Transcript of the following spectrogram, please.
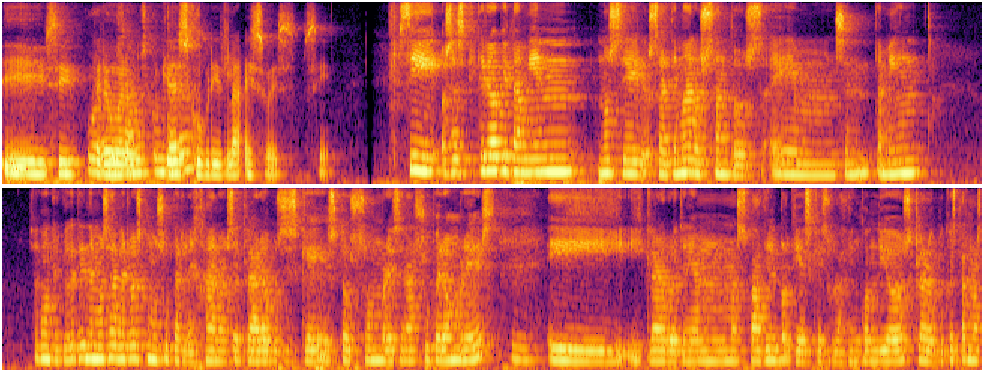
Y sí, Bueno, pero pues bueno, nos que descubrirla, eso es, sí. Sí, o sea, es que creo que también, no sé, o sea, el tema de los santos, se- también, o sea, como que creo que tendemos a verlos como súper lejanos. Y claro, pues es que estos hombres eran súper hombres y, y claro, lo tenían más fácil porque es que su relación con Dios, claro, tú que estás más,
